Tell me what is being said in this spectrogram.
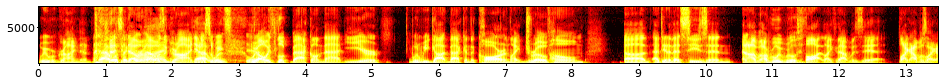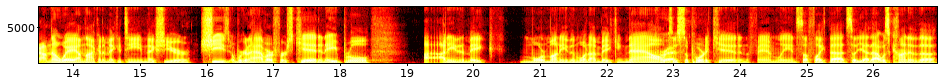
we were grinding. That was a that, that was a grind. grind, you know. So was- we we always look back on that year when we got back in the car and like drove home uh, at the end of that season, and I, I really really thought like that was it. Like I was like, oh, no way, I'm not going to make a team next year. She's we're going to have our first kid in April. I, I needed to make more money than what I'm making now to support a kid and a family and stuff like that. So yeah, that was kind of the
